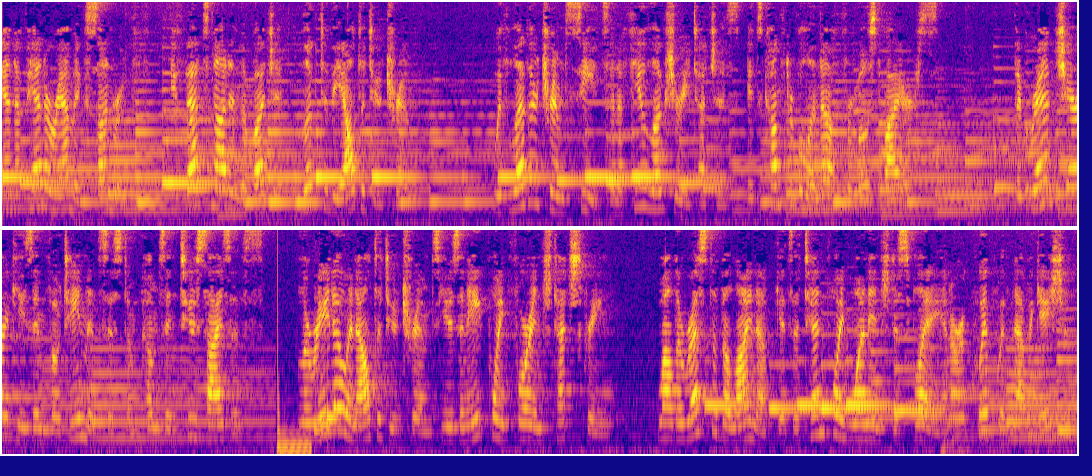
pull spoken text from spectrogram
and a panoramic sunroof. If that's not in the budget, look to the Altitude trim. With leather trimmed seats and a few luxury touches, it's comfortable enough for most buyers. The Grand Cherokee's infotainment system comes in two sizes. Laredo and Altitude trims use an 8.4 inch touchscreen, while the rest of the lineup gets a 10.1 inch display and are equipped with navigation.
